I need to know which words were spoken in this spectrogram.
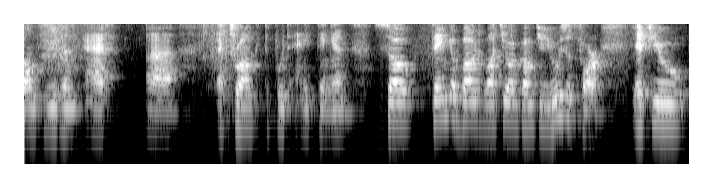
don't even have uh, a trunk to put anything in. So think about what you're going to use it for. If you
